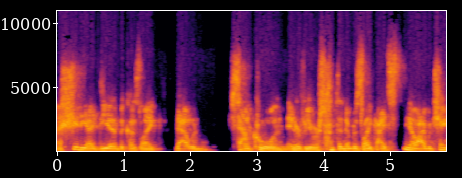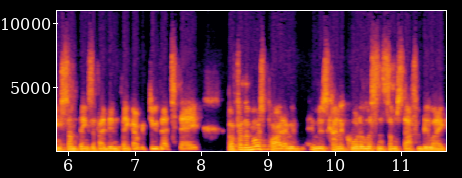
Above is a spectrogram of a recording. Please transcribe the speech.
a shitty idea because like that would sound cool in an interview or something. It was like, I, you know, I would change some things if I didn't think I would do that today. But for the most part, I would, it was kind of cool to listen to some stuff and be like,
